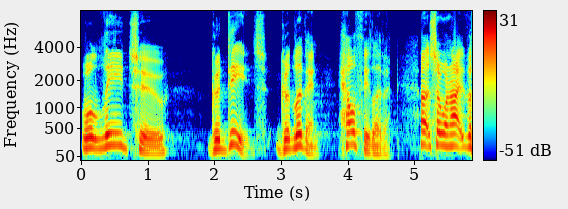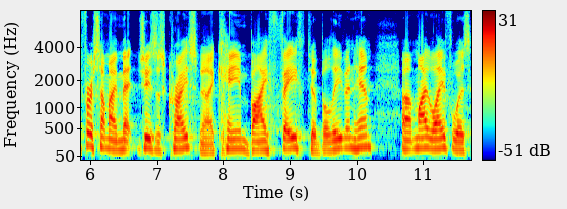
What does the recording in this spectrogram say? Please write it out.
will lead to good deeds, good living, healthy living. Uh, so when I the first time I met Jesus Christ and I came by faith to believe in Him, uh, my life was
